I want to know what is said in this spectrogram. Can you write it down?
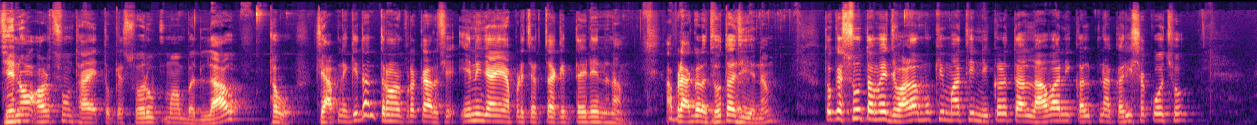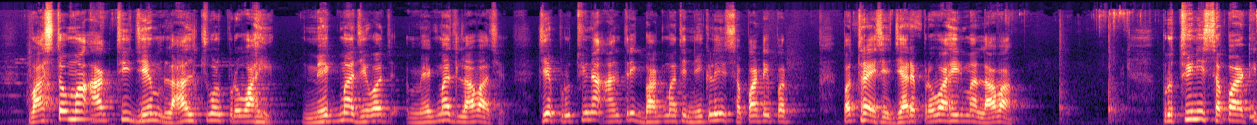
જેનો અર્થ શું થાય? તો કે સ્વરૂપમાં બદલાવ થવો. જે આપણે કીધા ને ત્રણ પ્રકાર છે, એની જ અહીં આપણે ચર્ચા કરી ત્રણેયના નામ. આપણે આગળ જોતા જઈએ નામ. તો કે શું તમે જ્વાળામુખીમાંથી નીકળતા લાવાની કલ્પના કરી શકો છો? વાસ્તવમાં આગથી જેમ લાલચોળ પ્રવાહી મેઘમાં જેવા જ, મેઘમાં જ લાવા છે જે પૃથ્વીના આંતરિક ભાગમાંથી નીકળી સપાટી પર પથરાય છે. જ્યારે પ્રવાહીમાં લાવા પૃથ્વીની સપાટી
